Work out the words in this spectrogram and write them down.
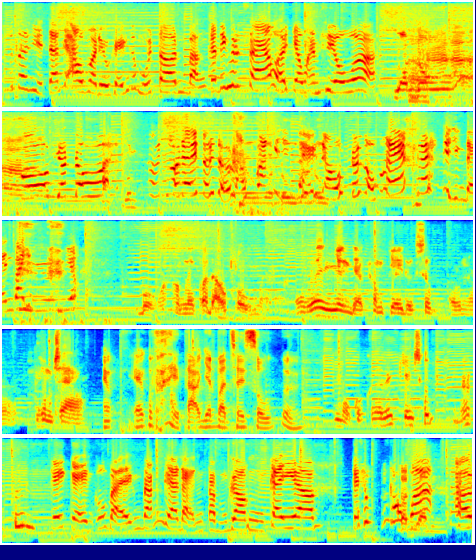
Cái tên gì ta? Cái ông mà điều khiển cái mũi tên bằng cái tiếng huýt sáo ở trong MCU á John Doe Ô ông John Doe á tôi, đây tưởng tượng là ông bắn cái viên đạn đâu đứng ông hát á. Cái viên đạn bay vô buồn quá hôm nay có đậu phụ mà. Với nhân vật không chơi được súng. Oh no không sao. Em em có thể tạo nhân vật chơi súng ừ. một có cái chơi súng. Cái kèn của bạn bắn ra đạn tầm gần cây ờ, cây súng thục á. ừ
